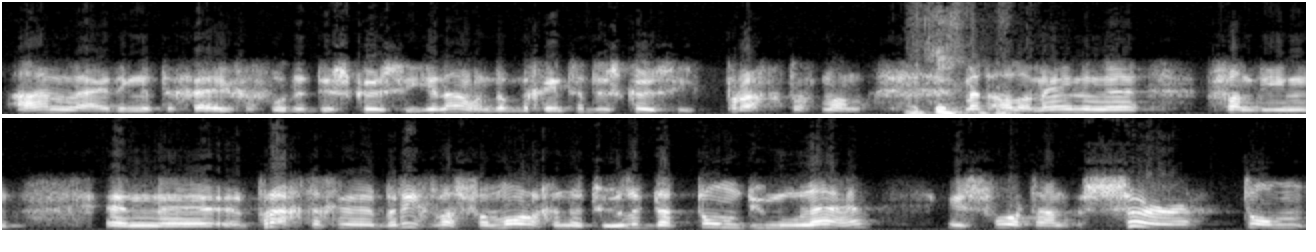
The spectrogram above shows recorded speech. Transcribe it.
aanleidingen te geven voor de discussie. Ja, nou, en dan begint de discussie. Prachtig, man. Met alle meningen van dien. En eh het prachtige bericht was vanmorgen natuurlijk dat Tom Dumoulin is voortaan Sir Tom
